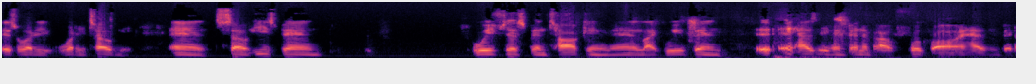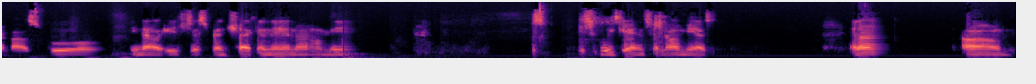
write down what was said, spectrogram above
is what he, what he told me. And so he's been, we've just been talking, man. Like we've been, it, it hasn't even been about football. It hasn't been about school. You know, he's just been checking in on me basically getting to know me as, and I, um,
